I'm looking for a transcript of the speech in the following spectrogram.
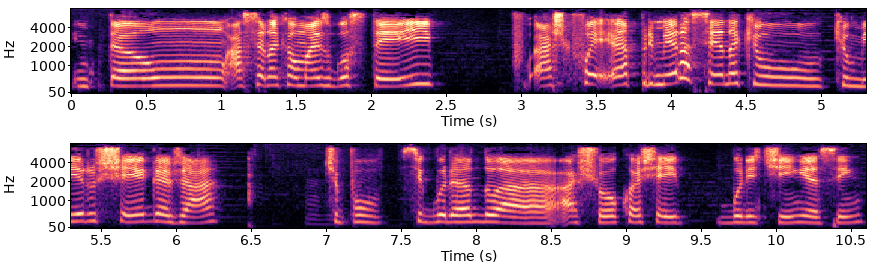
Então, a cena que eu mais gostei, acho que foi a primeira cena que o, que o Miro chega já. Tipo, segurando a, a Choco, achei bonitinha, assim.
